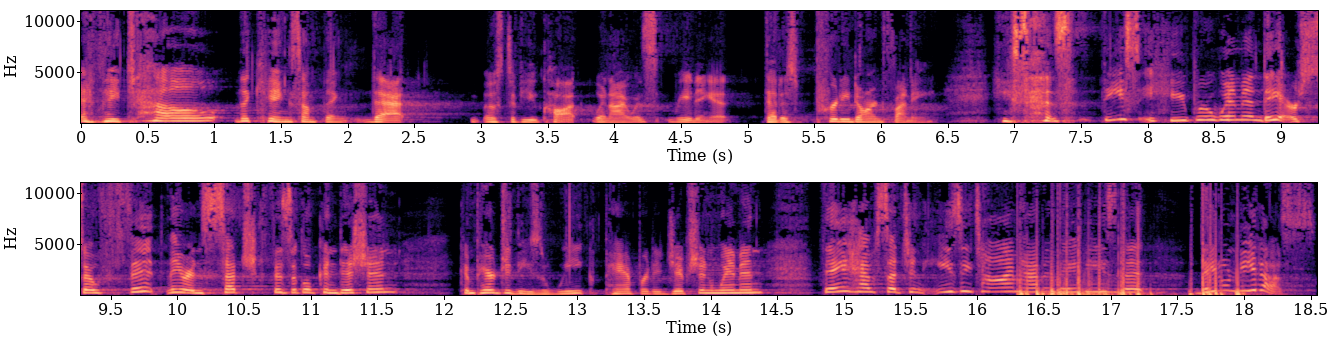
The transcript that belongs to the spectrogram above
And they tell the king something that most of you caught when I was reading it that is pretty darn funny. He says, these Hebrew women, they are so fit. They are in such physical condition compared to these weak, pampered Egyptian women. They have such an easy time having babies that they don't need us.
